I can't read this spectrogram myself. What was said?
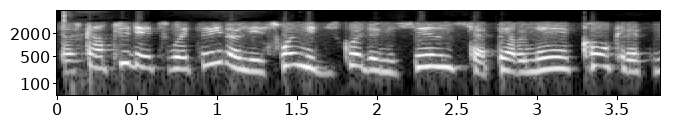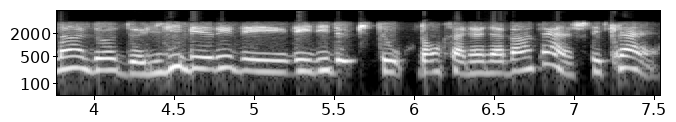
Parce qu'en plus d'être souhaité, les soins médicaux à domicile, ça permet concrètement de libérer des lits d'hôpitaux. Donc, ça a un avantage, c'est clair.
